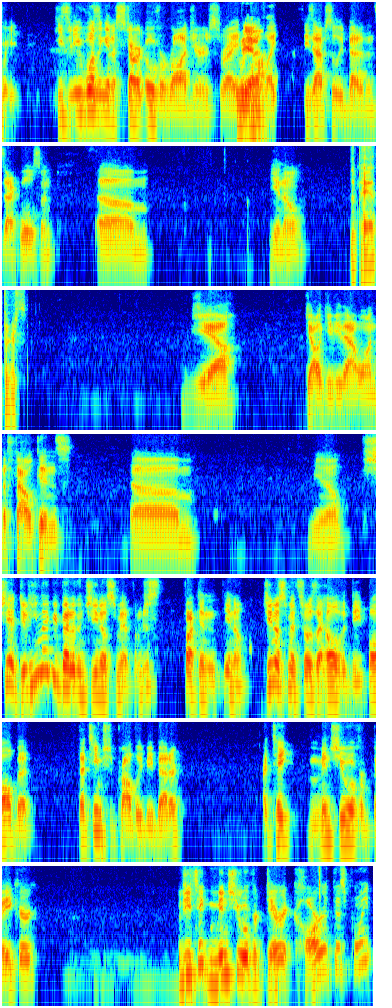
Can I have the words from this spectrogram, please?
he's he wasn't going to start over Rodgers, right? Yeah. But, like he's absolutely better than Zach Wilson. Um, you know, The Panthers. Yeah, yeah, I'll give you that one. The Falcons. Um, you know, shit, dude, he might be better than Geno Smith. I'm just fucking, you know, Geno Smith throws a hell of a deep ball, but that team should probably be better. I'd take Minshew over Baker. Would you take Minshew over Derek Carr at this point?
